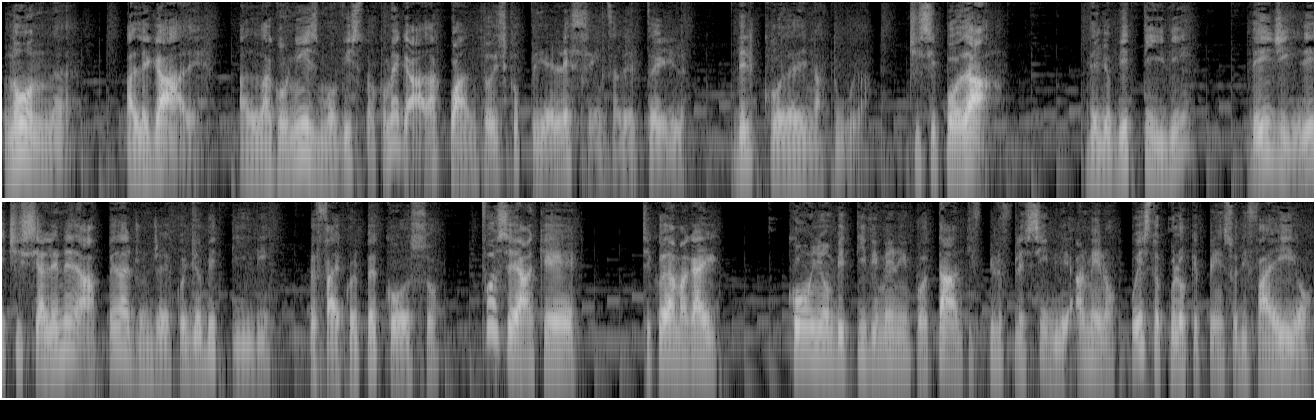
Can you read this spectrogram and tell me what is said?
non alle gare all'agonismo visto come gara quanto riscoprire l'essenza del trail, del correre in natura. Ci si porrà degli obiettivi, dei giri, ci si allenerà per raggiungere quegli obiettivi, per fare quel percorso, forse anche si correrà magari con obiettivi meno importanti, più flessibili, almeno questo è quello che penso di fare io.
